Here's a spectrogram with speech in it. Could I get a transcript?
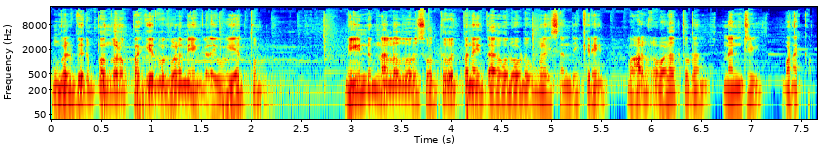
உங்கள் விருப்பங்களும் பகிர்வுகளும் எங்களை உயர்த்தும். மீண்டும் நல்லதொரு சொத்து விற்பனை தகவலோடு உங்களை சந்திக்கிறேன். வாழ்க வளத்துடன். நன்றி. வணக்கம்.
